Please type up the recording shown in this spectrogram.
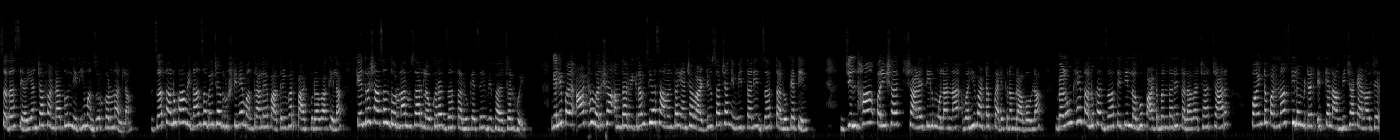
सदस्य यांच्या फंडातून निधी मंजूर करून आणला. जत तालुका विधानसभेच्या दृष्टीने मंत्रालय पातळीवर पाठपुरावा केला. केंद्र शासन धोरणानुसार लवकरच जत तालुक्याचे विभाजन होईल. गेली प आठ वर्ष आमदार विक्रमसिंह सावंत यांच्या वाढदिवसाच्या निमित्ताने जत तालुक्यातील जिल्हा परिषद शाळेतील मुलांना वही वाटप कार्यक्रम राबवला. बेळुंखे तालुक्यात जत येथील लघु पाटबंधारे तलावाच्या चार पॉईंट पन्नास किलोमीटर इतक्या लांबीच्या कॅनॉलचे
